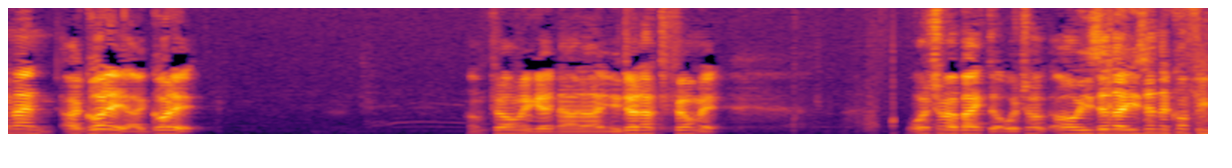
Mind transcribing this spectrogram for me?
man, I got it. I got it. I'm filming it. No, no, you don't have to film it. Watch my back though. Watch my. Oh, he's in there. He's in the coffee.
